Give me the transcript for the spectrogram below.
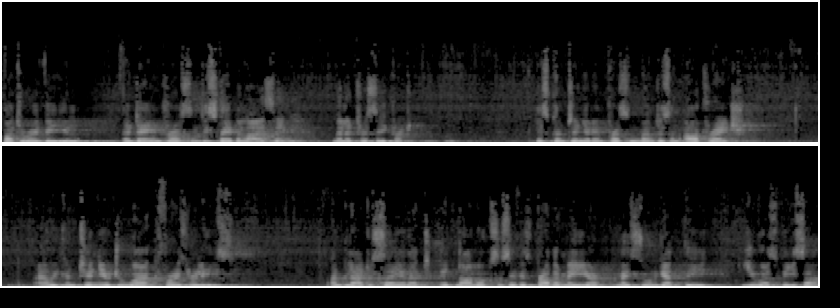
but to reveal a dangerous and destabilizing military secret. His continued imprisonment is an outrage, and we continue to work for his release. I'm glad to say that it now looks as if his brother Meir may soon get the US visa,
